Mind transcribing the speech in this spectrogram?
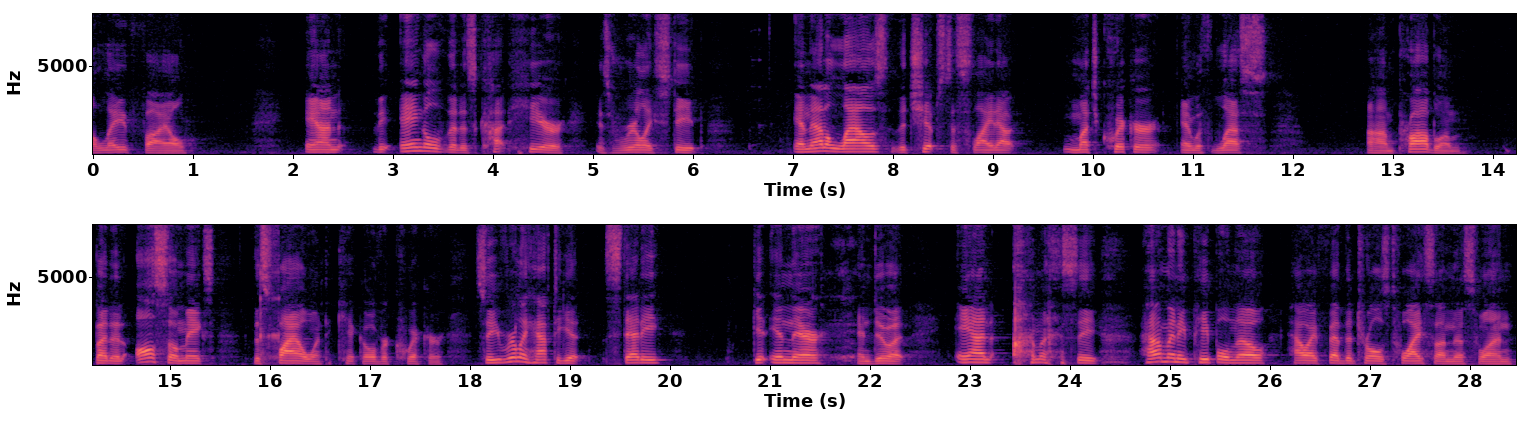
a lathe file and the angle that is cut here is really steep and that allows the chips to slide out much quicker and with less um, problem but it also makes this file want to kick over quicker. So you really have to get steady, get in there and do it. And I'm going to see how many people know how I fed the trolls twice on this one.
